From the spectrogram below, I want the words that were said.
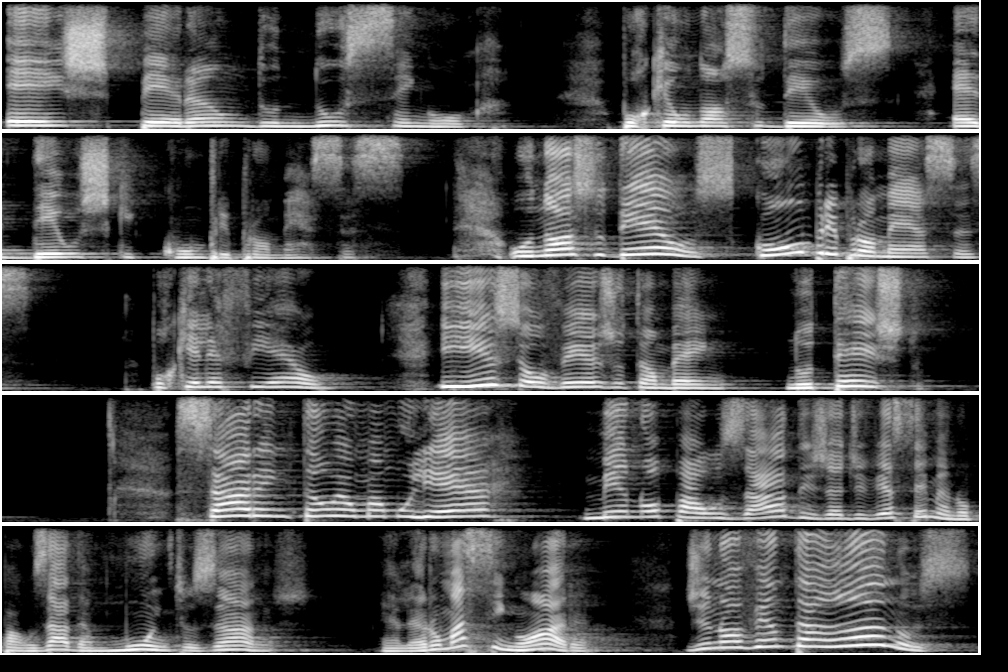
esperando no Senhor porque o nosso Deus é Deus que cumpre promessas. O nosso Deus cumpre promessas, porque Ele é fiel. E isso eu vejo também no texto. Sara, então, é uma mulher menopausada, e já devia ser menopausada há muitos anos. Ela era uma senhora de 90 anos.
